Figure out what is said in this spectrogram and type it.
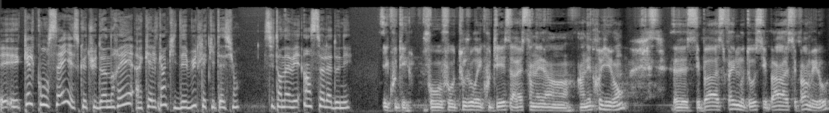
Et quel conseil est-ce que tu donnerais à quelqu'un qui débute l'équitation? Si tu en avais un seul à donner Écoutez, faut faut toujours écouter. Ça reste un être vivant. Euh, c'est pas une moto, c'est pas pas un vélo.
